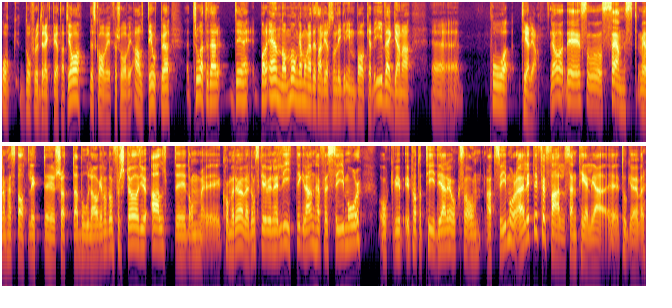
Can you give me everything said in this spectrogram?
Och då får du direkt veta att ja, det ska vi, för så har vi alltid gjort. Och jag tror att det där det är bara en av många, många detaljer som ligger inbakade i väggarna eh, på Telia. Ja, det är så sämst med de här statligt eh, skötta bolagen och de förstör ju allt eh, de eh, kommer över. De skrev ju ner lite grann här för Seymour och vi, vi pratat tidigare också om att Seymour är lite förfall sedan Telia eh, tog över.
